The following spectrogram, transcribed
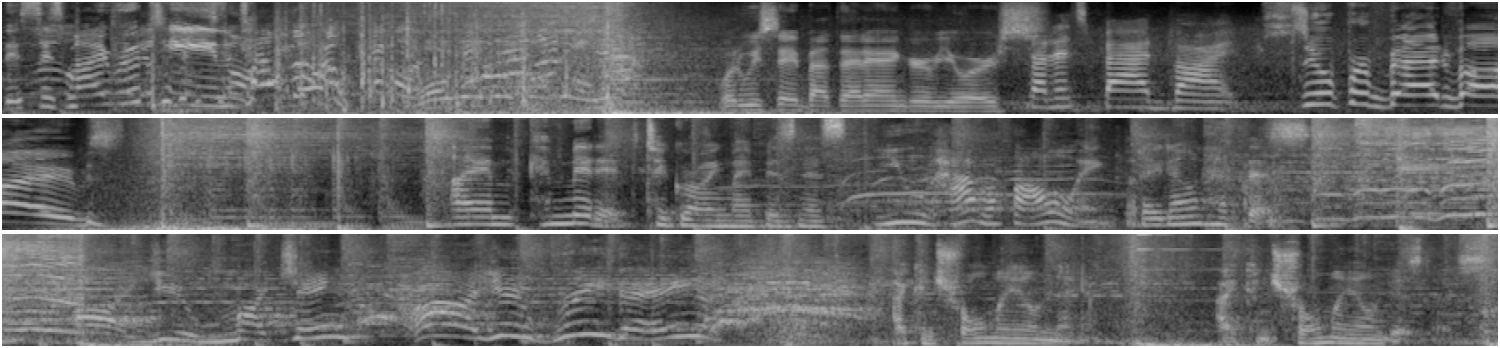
this is my routine. Tell them. What do we say about that anger of yours? That it's bad vibes. Super bad vibes! I am committed to growing my business. You have a following, but I don't have this. Are you marching? Are you breathing? I control my own name. I control my own business.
